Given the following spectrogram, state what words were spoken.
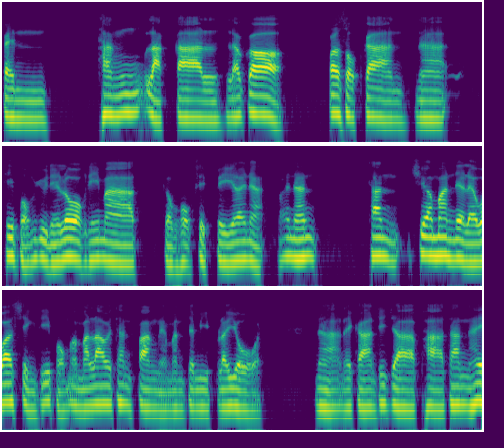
เป็นทั้งหลักการแล้วก็ประสบการณ์นะที่ผมอยู่ในโลกนี้มาเกือบ60 ปีแล้วเนี่ยเพราะฉะนั้นท่านเชื่อมั่นได้เลยว่าสิ่งที่ผมเอามาเล่าให้ท่านฟังเนี่ยมันจะมีประโยชน์นะในการที่จะพาท่านให้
